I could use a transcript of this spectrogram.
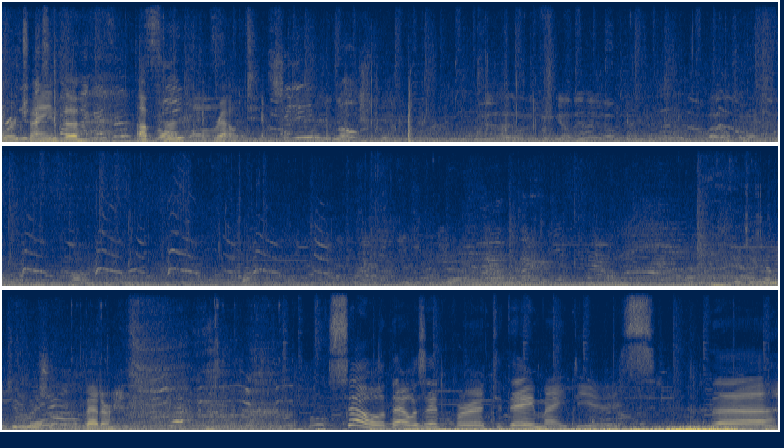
we're trying the upper route. Better. So that was it for today, my dears. The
